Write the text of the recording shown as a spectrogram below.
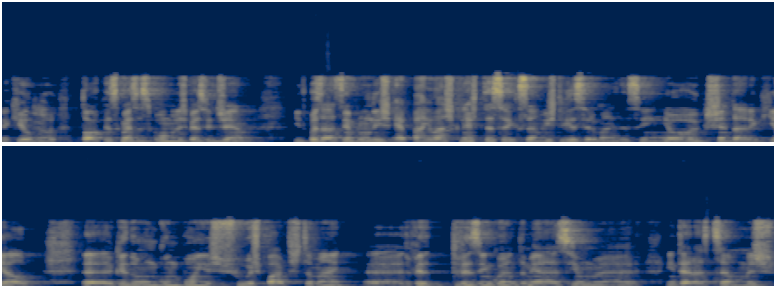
Aquilo yeah. toca-se, começa-se com uma espécie de jam e depois há sempre um que diz: epá, eu acho que nesta secção isto devia ser mais assim, ou acrescentar aqui algo. Uh, cada um compõe as suas partes também. Uh, de, vez, de, vez, em quando também há assim uma interação, mas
